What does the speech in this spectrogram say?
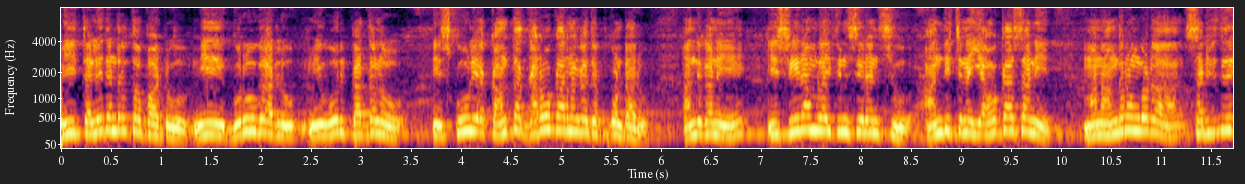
మీ తల్లిదండ్రులతో పాటు మీ గురువు గారు మీ ఊరి పెద్దలు ఈ స్కూల్ యొక్క అంత గర్వకారణంగా చెప్పుకుంటారు. అందుకని ఈ శ్రీరామ్ లైఫ్ ఇన్సూరెన్స్ అందించిన ఈ అవకాశాన్ని మన అందరం కూడా సద్వి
